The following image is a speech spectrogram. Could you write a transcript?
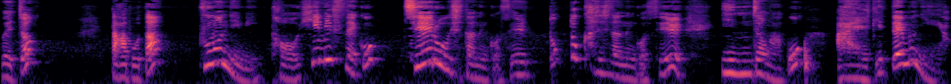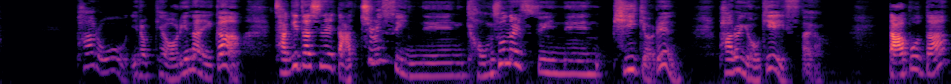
왜죠? 나보다 부모님이 더 힘이 세고 지혜로우시다는 것을 똑 똑하시다는 것을 인정하고 알기 때문이에요. 바로 이렇게 어린아이가 자기 자신을 낮출 수 있는, 겸손할 수 있는 비결은 바로 여기에 있어요. 나보다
